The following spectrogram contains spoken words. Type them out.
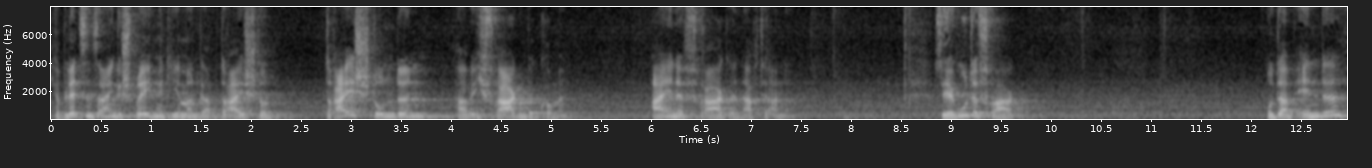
Ich habe letztens ein Gespräch mit jemandem gehabt, drei Stunden. Drei Stunden habe ich Fragen bekommen. Eine Frage nach der anderen. Sehr gute Fragen. Und am Ende,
